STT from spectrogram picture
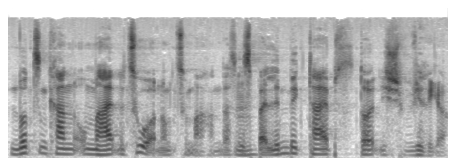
nutzen kann, um halt eine Zuordnung zu machen. Das mhm. ist bei Limbic Types deutlich schwieriger.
